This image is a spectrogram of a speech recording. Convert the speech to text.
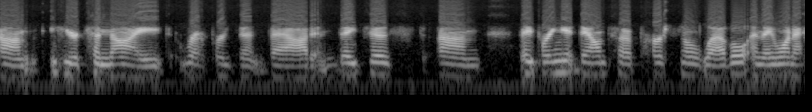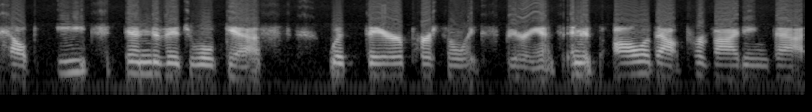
um, here tonight, represent that. And they just um, they bring it down to a personal level, and they want to help each individual guest with their personal experience. And it's all about providing that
